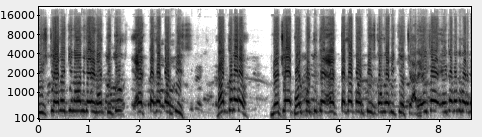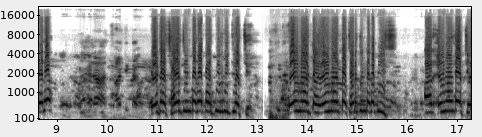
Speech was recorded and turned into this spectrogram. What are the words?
মিষ্টি হবে কিনা আমি জানি না, কিন্তু এক টাকা পার পিস ভাবতে পারো নেচো ফলপট্টিতে এক টাকা পার পিস কমলা বিক্রি হচ্ছে। আর এইটা এইটা কত করে দাদা? এটা সাড়ে তিন টাকা পার পিস বিক্রি হচ্ছে। এই মালটা এই মালটা সাড়ে তিন টাকা পিস আর এই মালটা হচ্ছে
